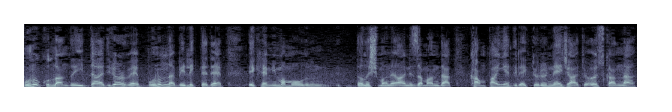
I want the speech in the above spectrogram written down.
Bunu kullandığı iddia ediliyor ve bununla birlikte de Ekrem İmamoğlu'nun danışmanı aynı zamanda kampanya direktörü Necati Özkan'la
